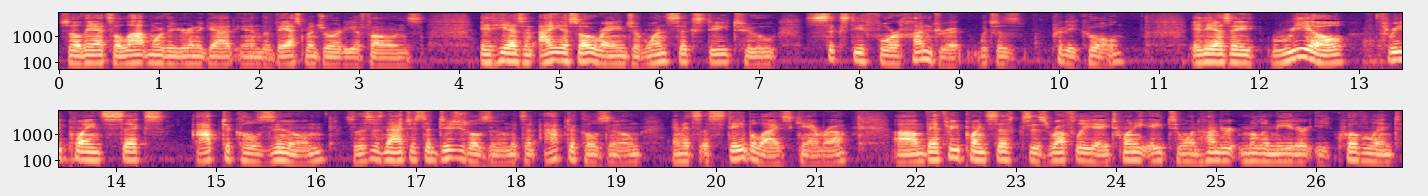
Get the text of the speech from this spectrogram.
so that's a lot more than you're going to get in the vast majority of phones. It has an ISO range of 160 to 6400, which is pretty cool. It has a real 3.6 optical zoom. So this is not just a digital zoom, it's an optical zoom and it's a stabilized camera. Um, that 3.6 is roughly a 28 to 100 millimeter equivalent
